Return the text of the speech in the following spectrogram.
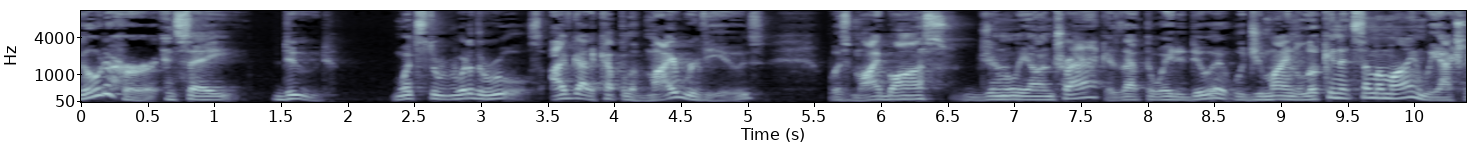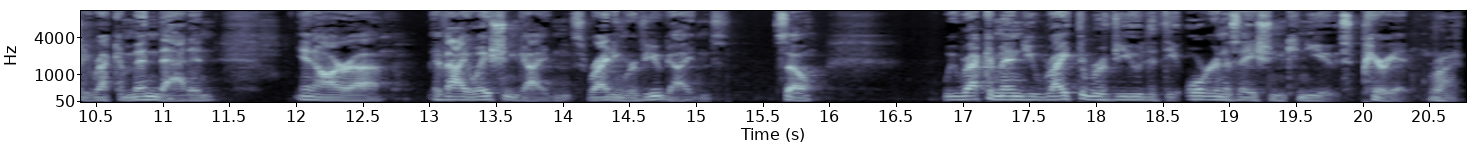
go to her and say, dude, what's the, what are the rules? I've got a couple of my reviews. Was my boss generally on track? Is that the way to do it? Would you mind looking at some of mine? We actually recommend that in, in our, uh, evaluation guidance, writing review guidance. So we recommend you write the review that the organization can use, period. Right.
